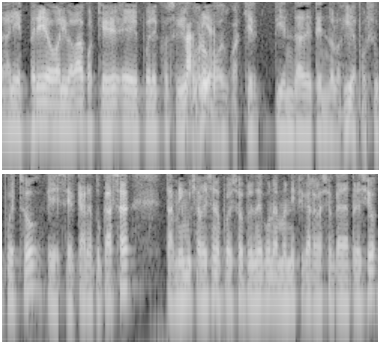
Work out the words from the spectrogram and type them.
AliExpress o Alibaba, cualquier eh, puedes conseguir, bueno, o en cualquier tienda de tecnología, por supuesto, que es cercana a tu casa. También muchas veces nos puede sorprender con una magnífica relación cada precio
